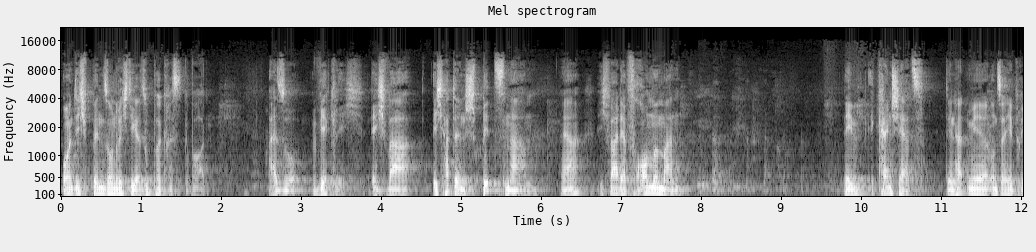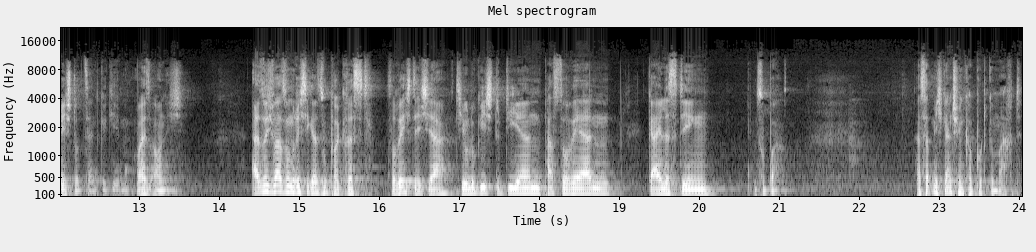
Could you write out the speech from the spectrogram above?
Und ich bin so ein richtiger Superchrist geworden. Also wirklich. Ich war, ich hatte einen Spitznamen. Ja? Ich war der fromme Mann. Nee, kein Scherz. Den hat mir unser Hebräisch-Dozent gegeben. Weiß auch nicht. Also ich war so ein richtiger Superchrist. So richtig, ja. Theologie studieren, Pastor werden, geiles Ding. Super. Das hat mich ganz schön kaputt gemacht.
